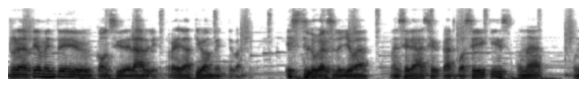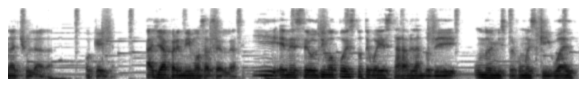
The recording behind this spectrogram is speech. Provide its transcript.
relativamente considerable, relativamente, vale. Este lugar se lo lleva Mancera Cercat Boisé, que es una, una chulada. Ok, allá aprendimos a hacerlas. Y en este último puesto te voy a estar hablando de uno de mis perfumes que igual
